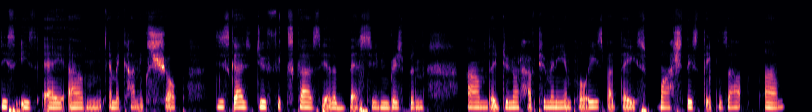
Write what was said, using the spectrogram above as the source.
this is a um a mechanic's shop these guys do fix cars. They are the best in Brisbane. Um, they do not have too many employees, but they smash these things up. Um,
